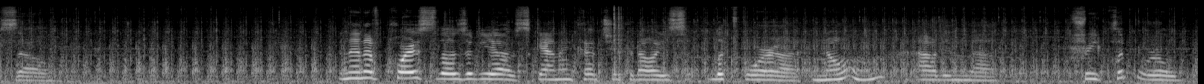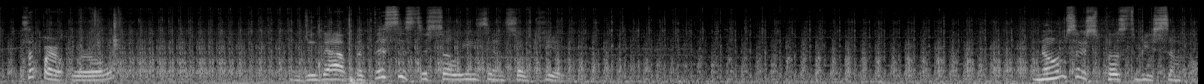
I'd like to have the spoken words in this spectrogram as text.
So. And then, of course, those of you who have scan and cuts, you could always look for a gnome out in the free clip world clip art world and do that. But this is just so easy and so cute. Gnomes are supposed to be simple.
